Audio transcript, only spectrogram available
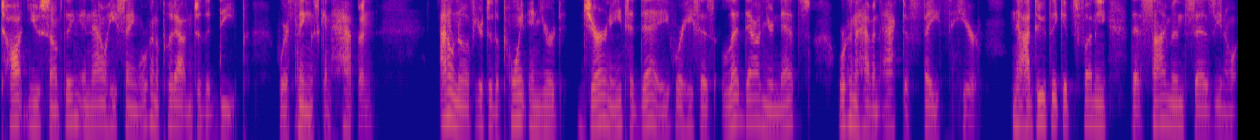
taught you something and now he's saying, we're going to put out into the deep where things can happen. I don't know if you're to the point in your journey today where he says, let down your nets. We're going to have an act of faith here. Now, I do think it's funny that Simon says, you know,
